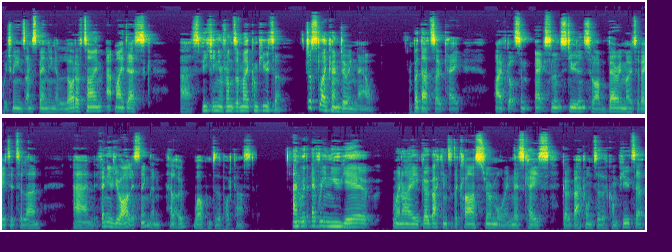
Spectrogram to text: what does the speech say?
which means I'm spending a lot of time at my desk uh, speaking in front of my computer, just like I'm doing now. But that's okay. I've got some excellent students who are very motivated to learn. And if any of you are listening, then hello, welcome to the podcast. And with every new year, when I go back into the classroom, or in this case, go back onto the computer,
